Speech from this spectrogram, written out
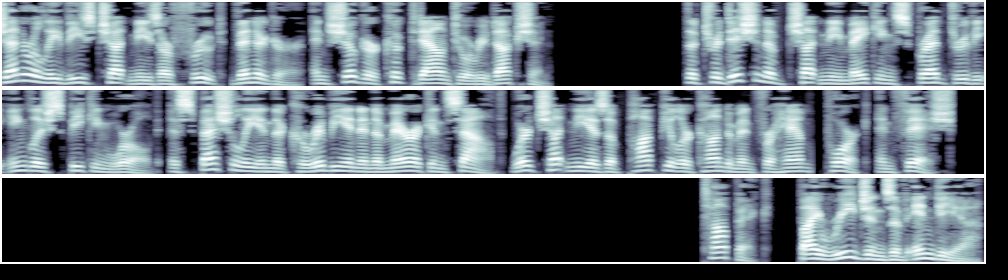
Generally these chutneys are fruit, vinegar, and sugar cooked down to a reduction. The tradition of chutney making spread through the English-speaking world, especially in the Caribbean and American South, where chutney is a popular condiment for ham, pork, and fish. By regions of India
